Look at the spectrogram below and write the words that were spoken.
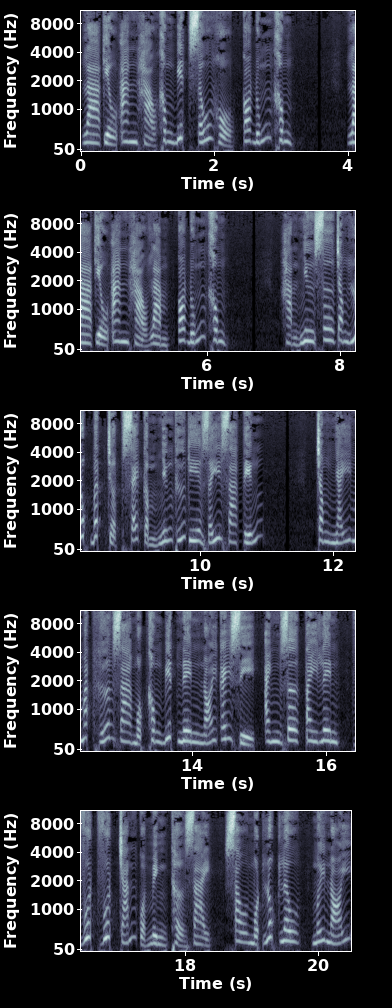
Là Kiều An Hảo không biết xấu hổ, có đúng không? Là Kiều An Hảo làm, có đúng không? Hàn Như Sơ trong lúc bất chợt sẽ cầm những thứ kia giấy ra tiếng. Trong nháy mắt hứa ra một không biết nên nói cái gì, anh giơ tay lên, vuốt vuốt chán của mình thở dài, sau một lúc lâu mới nói.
